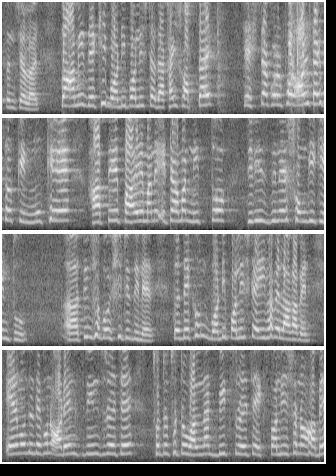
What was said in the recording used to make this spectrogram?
এসেনশিয়াল অয়েল তো আমি দেখি বডি পলিশটা দেখাই সপ্তাহে, চেষ্টা করুন for all types of skin মুখে, হাতে, পায়ে মানে এটা আমার নিত্য তিরিশ দিনের সঙ্গী কিন্তু। তিনশো পঁয়ষট্টি দিনের। তো দেখুন বডি পলিশটা এইভাবে লাগাবেন। এর মধ্যে দেখুন অরেঞ্জ রিন্স রয়েছে ছোট ছোট ওয়ালনাট বিটস রয়েছে এক্সফলিয়েশনও হবে।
